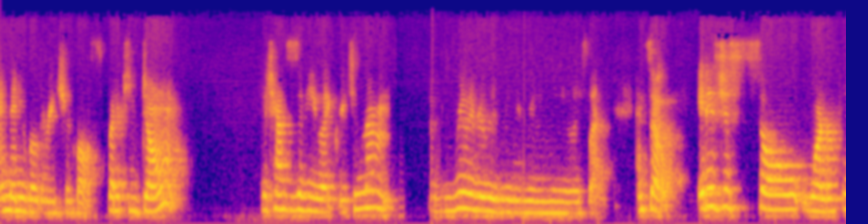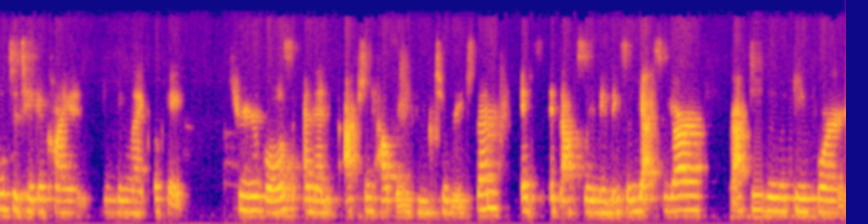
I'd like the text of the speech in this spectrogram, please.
and then you'll be able to reach your goals. But if you don't, the chances of you like reaching them really, really, really, really, really, really slim. And so it is just so wonderful to take a client and being like, okay, through your goals and then actually helping them to reach them it's it's absolutely amazing so yes we are actively looking for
